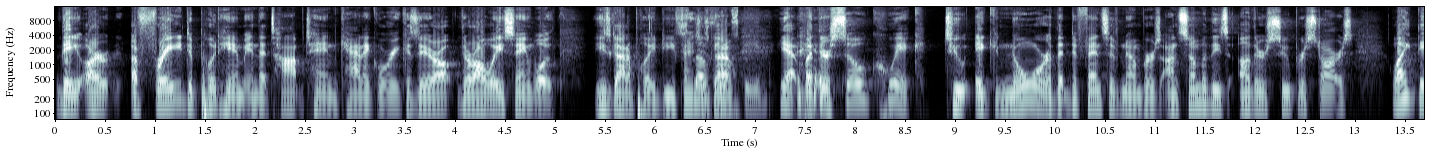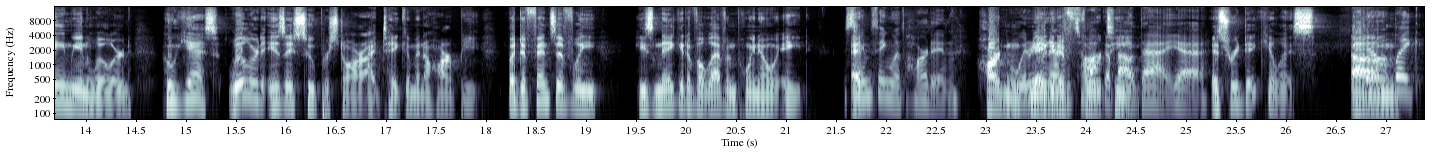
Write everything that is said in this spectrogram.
they are afraid to put him in the top 10 category because they're al- they're always saying, "Well, he's got to play defense. Slow he's got yeah, but they're so quick to ignore the defensive numbers on some of these other superstars, like Damian Lillard, who, yes, Lillard is a superstar. I'd take him in a heartbeat. But defensively, he's negative 11.08. same thing with Harden. Harden, We don't even have to talk 14. about that. Yeah. It's ridiculous. Now, Um, like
